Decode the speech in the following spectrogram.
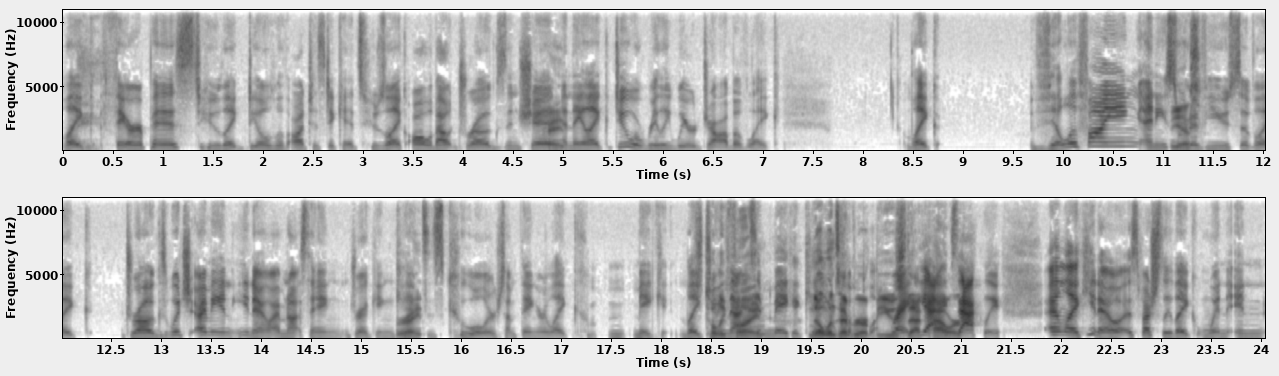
like therapist who like deals with autistic kids who's like all about drugs and shit. Right. and they like do a really weird job of like like vilifying any sort Yes. of use of like drugs which i mean you know i'm not saying drugging kids Right. is cool or something or like make like It's totally that fine. to make a kid No one's ever abused right, that yeah, power. exactly and like you know especially like when in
